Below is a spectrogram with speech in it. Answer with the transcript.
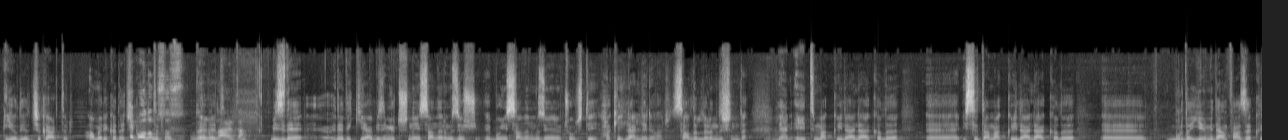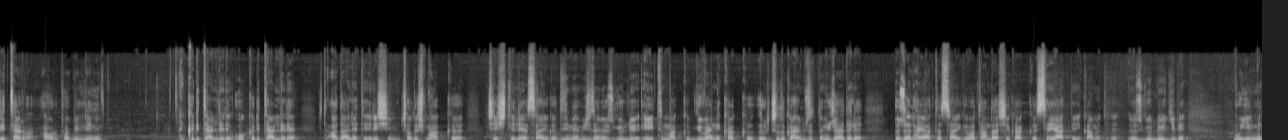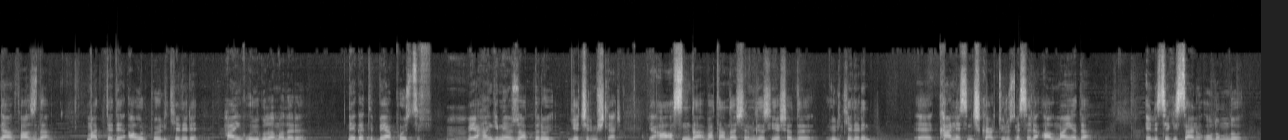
yıl yıl çıkartır. Amerika'da Hep çıkartır. olumsuz Evet. durumlardan. Biz de e, dedik ki ya bizim yurt dışında insanlarımız yaşıyor ve bu insanlarımıza yönelik çok ciddi hak ihlalleri var saldırıların dışında. Yani eğitim hakkıyla alakalı, e, istihdam hakkıyla alakalı e, burada 20'den fazla kriter var Avrupa Birliği'nin kriterleri. O kriterlere işte adalete erişim, çalışma hakkı, çeşitliliğe saygı, din ve vicdan özgürlüğü, eğitim hakkı, güvenlik hakkı, ırkçılık ayrımcılıkla mücadele, özel hayata saygı, vatandaşlık hakkı, seyahat ve ikamet özgürlüğü gibi bu 20'den fazla maddede Avrupa ülkeleri hangi uygulamaları negatif veya pozitif veya hangi mevzuatları geçirmişler. Ya aslında vatandaşlarımız yaşadığı ülkelerin e, karnesini çıkartıyoruz. Mesela Almanya'da 58 tane olumlu e,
